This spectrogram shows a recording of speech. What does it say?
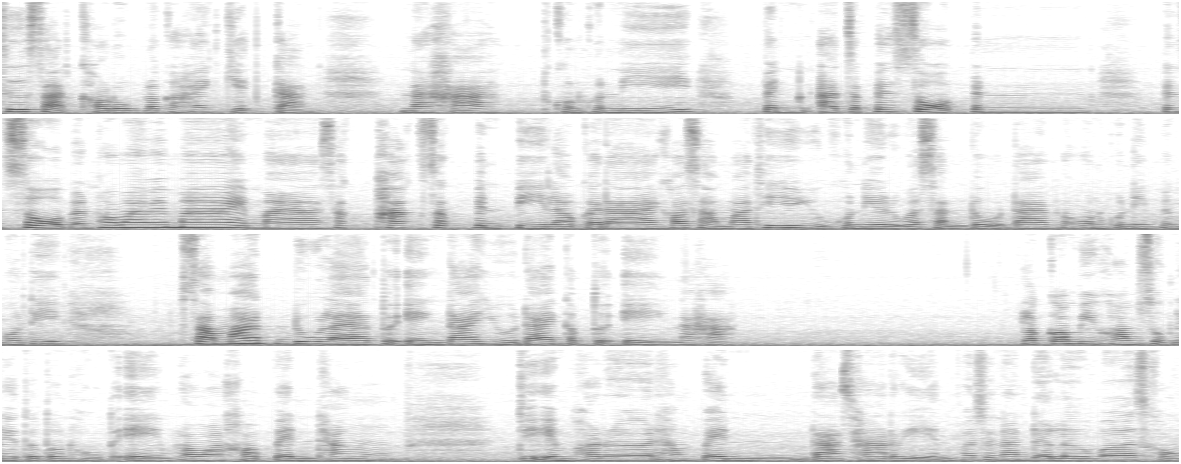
ซื่อสัตย์เคารพแล้วก็ให้เกียรติกันนะคะคนคนนี้เป็นอาจจะเป็นโสดเป็นเป็นโสดเป็นพ่อไม้แม่ไม้มาสักพักสักเป็นปีแล้วก็ได้ เขาสามารถที่จะอยู่คนเดียวหรือว่าสันโดษได้ เพราะคนคนนี้เป็นคนที่สามารถดูแลตัวเองได้อยู่ได้กับตัวเองนะคะ แล้วก็มีความสุขในตัวตนของตัวเอง เพราะว่าเขาเป็นทั้ง The Emperor ทั้งเป็นราชาเหรียญ เพราะฉะนั้น The Lovers ของ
